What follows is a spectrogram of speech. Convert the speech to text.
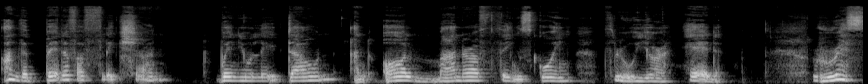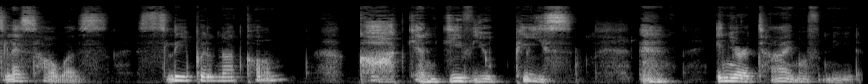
on the bed of affliction, when you lay down and all manner of things going through your head, restless hours, sleep will not come, God can give you peace in your time of need.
